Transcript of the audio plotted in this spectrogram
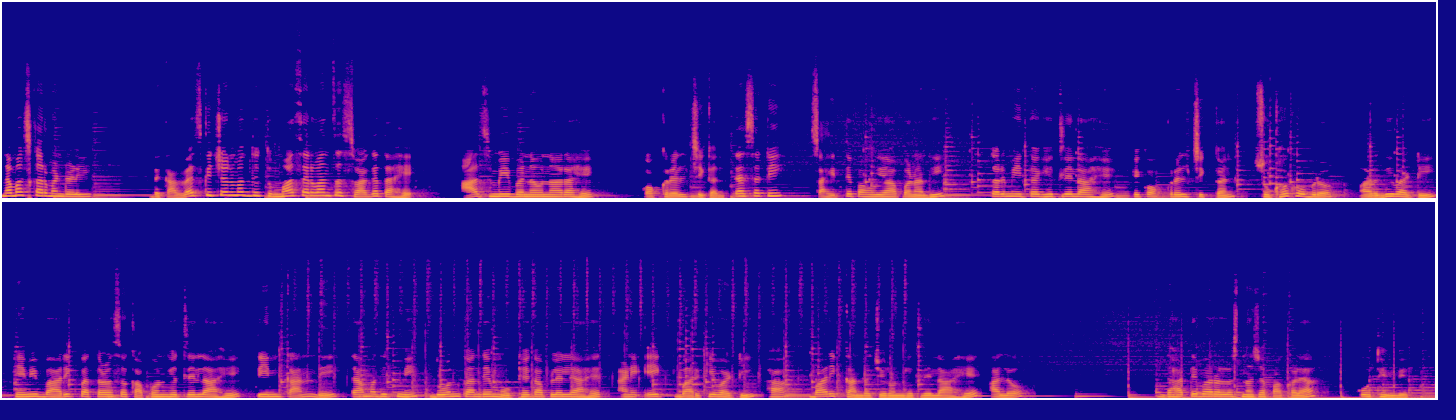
नमस्कार मंडळी. द काव्याज किचनमध्ये तुम्हा सर्वांचं स्वागत आहे. आज मी बनवणार आहे कॉकरेल चिकन. त्यासाठी साहित्य पाहूया आपण आधी. तर मी इथं घेतलेलं आहे हे कॉकरेल चिकन. सुखं खोबरं अर्धी वाटी. हे मी बारीक पातळ असं कापून घेतलेलं आहे. तीन कांदे. त्यामध्ये मी दोन कांदे मोठे कापलेले आहेत आणि एक बारकी वाटी हा बारीक कांदा चिरून घेतलेला आहे. आलं दहा ते बारा लसणाच्या पाकळ्या कोथिंबीर.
